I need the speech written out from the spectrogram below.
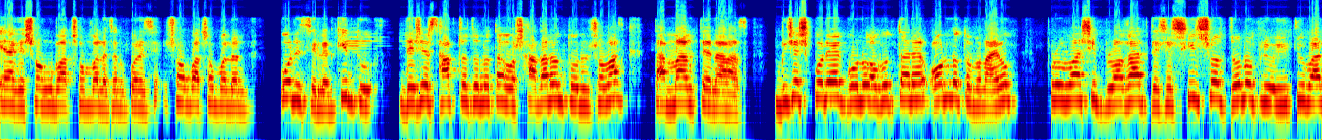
এর আগে সংবাদ সম্মেলন করেছে, সংবাদ সম্মেলন করেছিলেন। কিন্তু দেশের ছাত্র জনতা ও সাধারণ তরুণ সমাজ তা মানতে নারাজ। বিশেষ করে গণ অভ্যুত্থানের অন্যতম নায়ক, প্রবাসী ব্লগার, দেশের শীর্ষ জনপ্রিয় ইউটিউবার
